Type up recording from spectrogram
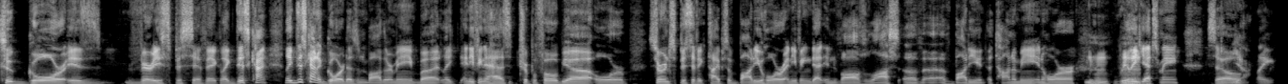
to gore is very specific. Like this kind, like this kind of gore doesn't bother me, but like anything that has tripophobia or certain specific types of body horror, anything that involves loss of uh, of body autonomy in horror, really gets me. So, Yeah. like,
